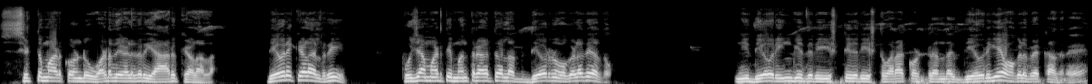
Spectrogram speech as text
ಸಿಟ್ಟು ಮಾಡ್ಕೊಂಡು ಒಡೆದು ಹೇಳಿದ್ರೆ ಯಾರು ಕೇಳಲ್ಲ. ದೇವರೇ ಕೇಳಲ್ರಿ? ಪೂಜೆ ಮಾಡ್ತೀವಿ ಮಂತ್ರ ಹೇಳ್ತೀವಲ್ಲ, ಅದು ದೇವ್ರನ್ನ ಹೊಗಳದೇ ಅದು. ನೀ ದೇವ್ರು ಹಿಂಗಿದ್ರಿ, ಇಷ್ಟಿದ್ರಿ, ಇಷ್ಟು ವರ ಕೊಟ್ಟರೆ ಅಂದಾಗ ದೇವರಿಗೆ ಹೊಗಳಬೇಕಾದ್ರೆ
